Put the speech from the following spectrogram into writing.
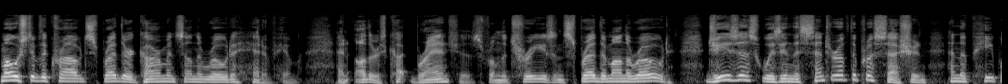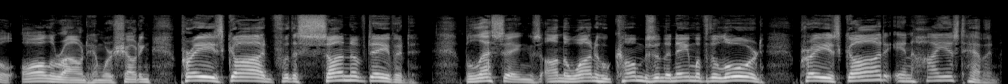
Most of the crowd spread their garments on the road ahead of him, and others cut branches from the trees and spread them on the road. Jesus was in the center of the procession, and the people all around him were shouting, Praise God for the Son of David! Blessings on the one who comes in the name of the Lord! Praise God in highest heaven!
